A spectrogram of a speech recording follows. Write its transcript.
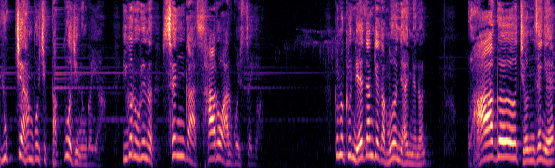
육체 한 번씩 바꾸어지는 거야. 이걸 우리는 생가 사로 알고 있어요. 그러면 그 네 단계가 뭐냐 하면은 과거 전생에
